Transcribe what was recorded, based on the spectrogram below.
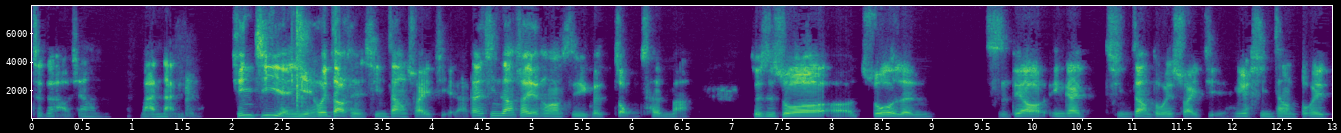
这个好像蛮难的。心肌炎也会造成心脏衰竭啦，但心脏衰竭通常是一个总称嘛。就是说，呃，所有人死掉，应该心脏都会衰竭，因为心脏都会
